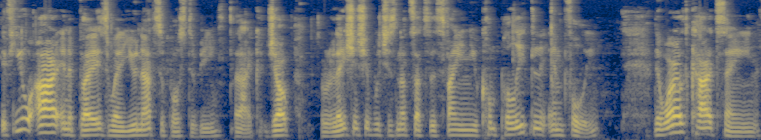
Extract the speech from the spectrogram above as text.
if you are in a place where you're not supposed to be, like job, relationship which is not satisfying you completely and fully, the world card saying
